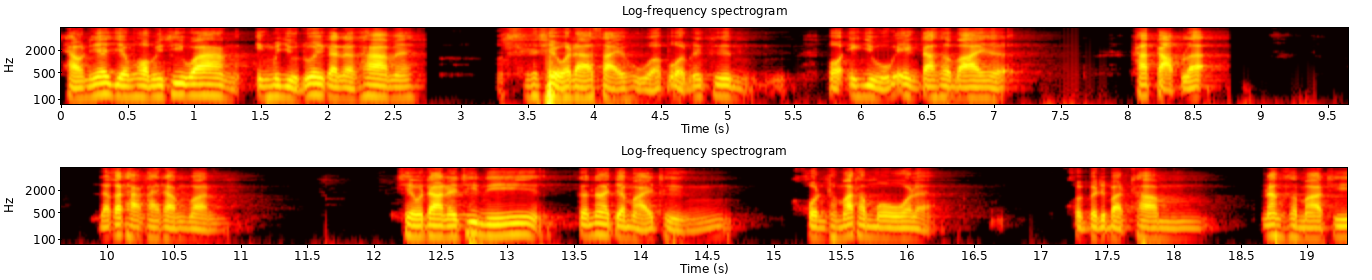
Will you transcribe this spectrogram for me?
แถวนี้ยังพอมีที่ว่างเองมาอยู่ด้วยกันกับข้าไหมเทวดาใส่หัวปวดไม่ขึ้น บอกเองอยู่เองตาสบายเถอะข้ากลับแล้วแล้วก็ทางใครทางมัน เทวดาในที่นี้ก็น่าจะหมายถึงคนธรรมะธรรมโมแหละ คนปฏิบัติธรรม นั่งสมาธิ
